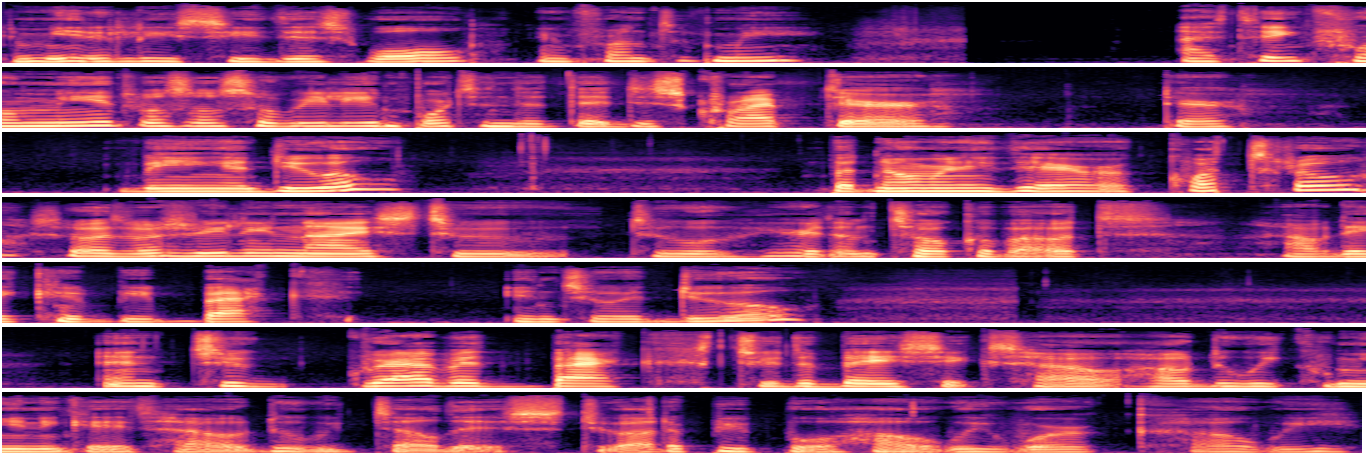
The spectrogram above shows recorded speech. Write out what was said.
immediately see this wall in front of me. I think for me it was also really important that they described their their being a duo. But normally they're a quattro, so it was really nice to to hear them talk about how they could be back into a duo and to grab it back to the basics. How how do we communicate? How do we tell this to other people? How we work? How we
